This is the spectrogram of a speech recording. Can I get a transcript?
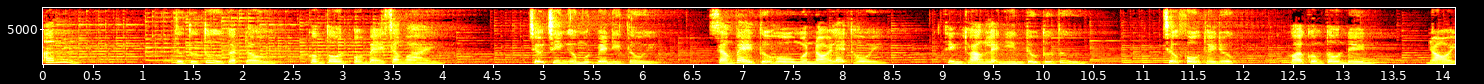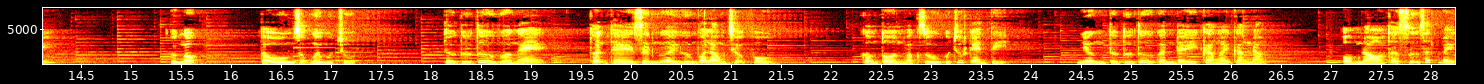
Ăn. Tiểu tứ tử gật đầu Công tôn ôm bé ra ngoài. Triệu Trinh ở một bên đi tới dáng vẻ tự hồ muốn nói lại thôi. Thỉnh thoảng lại nhìn tiểu tứ tử. Triệu phổ thấy được Gọi công tôn đến Nói Thứ ngốc Tao ôm giúp người một chút. Tiểu tứ tử vừa nghe, Thuận thế dấn người hướng vào lòng triệu phổ. Công tôn mặc dù có chút ghen tị, Nhưng tiểu tứ tử gần đây càng ngày càng nặng, Ôm nó thật sự rất mệt.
